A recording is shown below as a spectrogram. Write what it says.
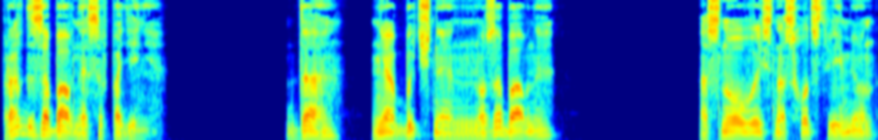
Правда забавное совпадение? Да, необычное, но забавное. Основываясь на сходстве имен,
